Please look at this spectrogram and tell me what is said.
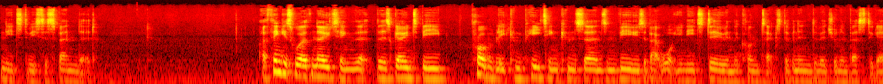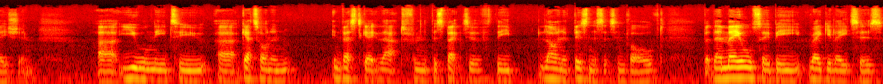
needs to be suspended. I think it's worth noting that there's going to be probably competing concerns and views about what you need to do in the context of an individual investigation. Uh, you will need to uh, get on and investigate that from the perspective of the line of business that's involved, but there may also be regulators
